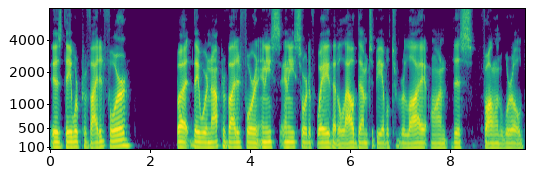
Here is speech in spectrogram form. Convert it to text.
is they were provided for, but they were not provided for in any any sort of way that allowed them to be able to rely on this fallen world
